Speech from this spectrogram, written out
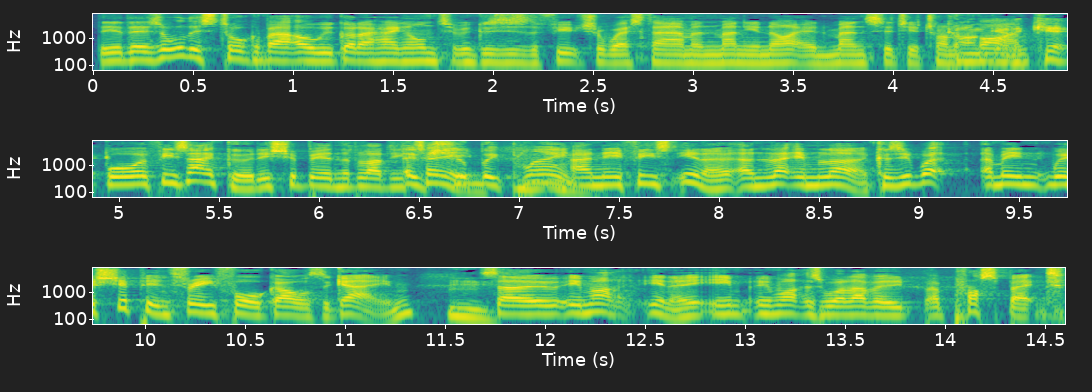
There- There's all this talk about oh, we've got to hang on to him because he's the future of West Ham and Man United, and Man City are trying Can't to buy get a him. kick. Well, if he's that good, he should be in the bloody He team. should be playing. And if he's, you know, and let him learn because I mean, we're shipping three, four goals a game, Hmm. so he might, you know, he, he might as well have a, a prospect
